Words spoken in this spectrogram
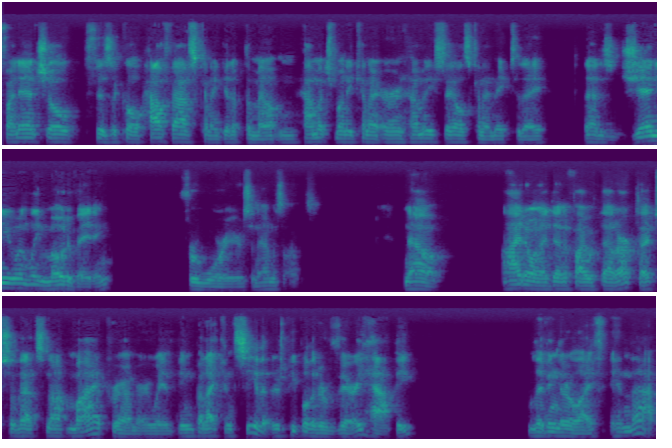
financial, physical, how fast can I get up the mountain? How much money can I earn? How many sales can I make today? That is genuinely motivating for warriors and Amazons. Now, I don't identify with that archetype, so that's not my primary way of being, but I can see that there's people that are very happy living their life in that.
